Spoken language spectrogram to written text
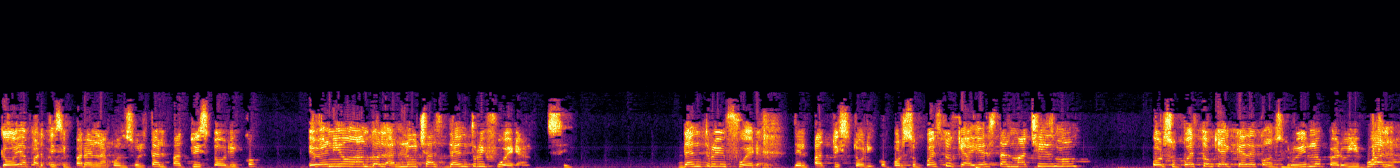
que voy a participar en la consulta del pacto histórico, he venido dando las luchas dentro y fuera, ¿sí? Dentro y fuera del pacto histórico. Por supuesto que ahí está el machismo, por supuesto que hay que deconstruirlo, pero igual,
